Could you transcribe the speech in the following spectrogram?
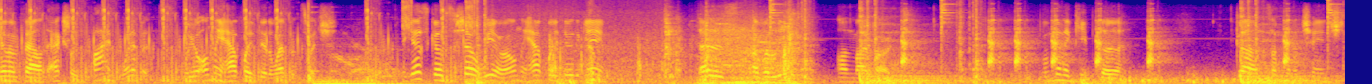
We haven't found actually five weapons. We're only halfway through the weapon switch. I guess goes to show we are only halfway through the game. That is a relief on my part. I'm gonna keep the guns, I'm gonna change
